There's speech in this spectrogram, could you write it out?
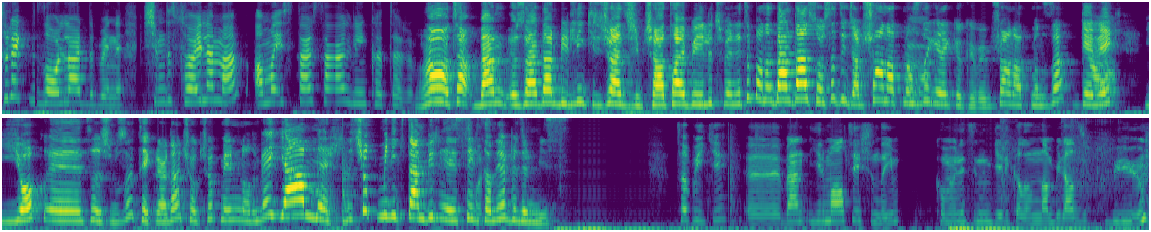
Sürekli zorlardı beni. Şimdi söylemem ama istersen link atarım. Ha ta ben özelden bir link rica edeceğim. Çağatay Bey lütfen etin. Bana ben daha sonrasında diyeceğim. Şu an atmanıza Tamam. gerek yok efendim. Şu an atmanıza gerek Tamam. Yok. Ee, tanışımıza tekrardan çok çok memnun oldum. Ve Yağmur. Hani çok minikten bir e, seni tanıyabilir miyiz? Tabii ki. Ee, ben 26 yaşındayım. Community'nin geri kalanından birazcık büyüğüm.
